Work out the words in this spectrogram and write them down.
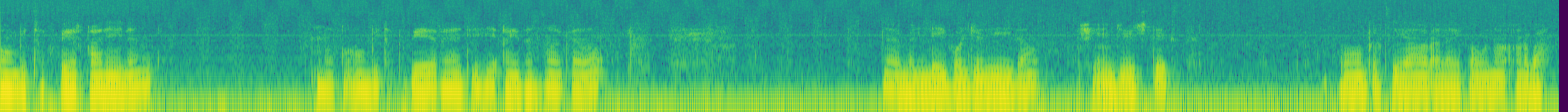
نقوم بتكبير قليلا. نقوم بتكبير هذه أيضا هكذا. نعمل ليبل جديدة change text. نقوم باختيار الأيقونة أربعة.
